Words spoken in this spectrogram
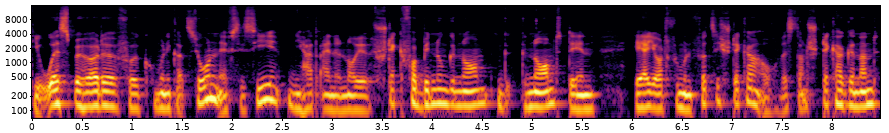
Die US-Behörde für Kommunikation, FCC, die hat eine neue Steckverbindung genormt, genormt den RJ45-Stecker, auch Western-Stecker genannt.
